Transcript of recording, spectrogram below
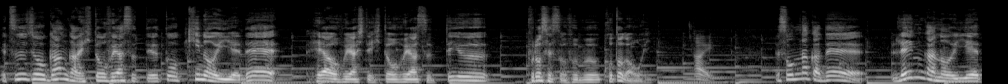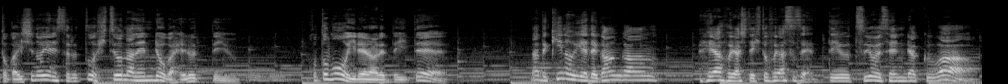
で通常ガンガン人を増やすっていうと木の家で部屋を増やして人を増やすっていうプロセスを踏むことが多いはい。でその中でレンガの家とか石の家にすると必要な燃料が減るっていうことも入れられていてなんで木の家でガンガン部屋増やして人増やすぜっていう強い戦略は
